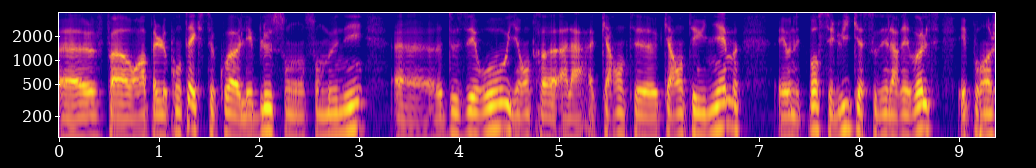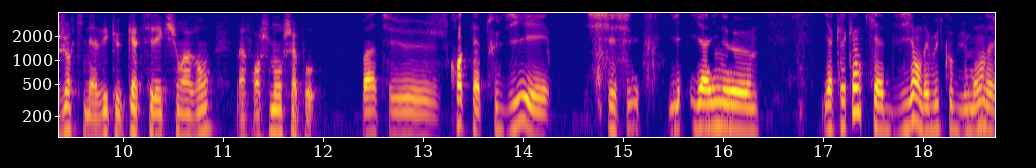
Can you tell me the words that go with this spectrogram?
Enfin, on rappelle le contexte, quoi. Les Bleus sont, menés 2-0, il rentre à la 40, 41e. Et honnêtement, c'est lui qui a sonné la révolte. Et pour un joueur qui n'avait que 4 sélections avant, bah franchement, chapeau. Bah, tu, je crois que tu as tout dit. Et Il y a une, il y a quelqu'un qui a dit en début de Coupe du Monde,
